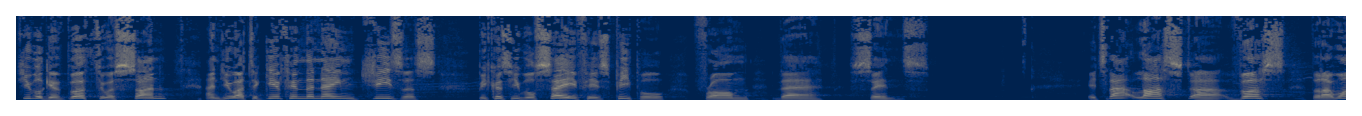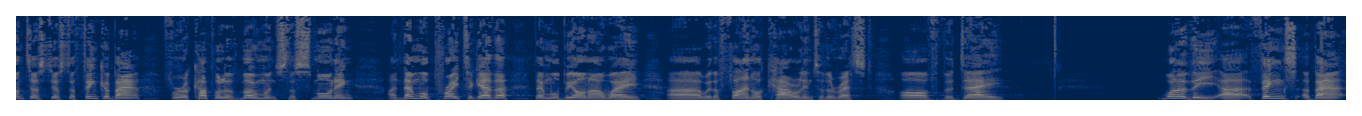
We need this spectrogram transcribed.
She will give birth to a son, and you are to give him the name Jesus because he will save his people from their sins. It's that last uh, verse that I want us just to think about for a couple of moments this morning, and then we'll pray together. Then we'll be on our way uh, with a final carol into the rest of the day. One of the uh, things about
